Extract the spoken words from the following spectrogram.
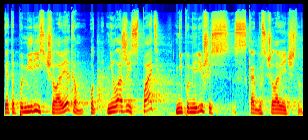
это помирись с человеком, вот не ложись спать, не помирившись с, как бы с человечеством.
